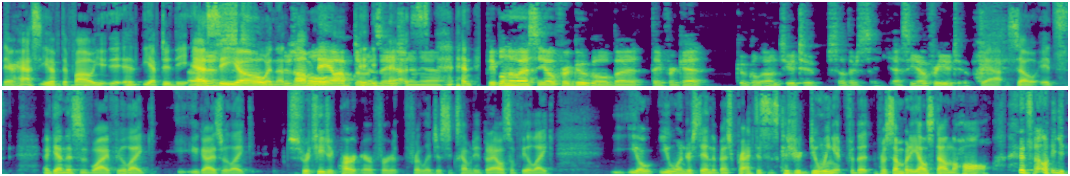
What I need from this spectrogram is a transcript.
there has you have to mm-hmm. follow you you have to do the SEO and the thumbnail optimization. Yes. Yeah, and people know SEO for Google, but they forget Google owns YouTube, so there's SEO for YouTube. Yeah, so it's again, this is why I feel like you guys are like strategic partner for for logistics companies, but I also feel like you you understand the best practices because you're doing it for the for somebody else down the hall. It's not like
